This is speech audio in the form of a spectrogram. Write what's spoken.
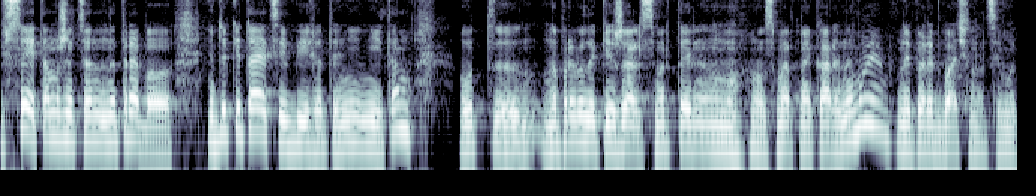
І все, і там вже це не треба ні до китайців бігати, ні, ні. Там, от е, на превеликий жаль, смертель, ну, ну, смертної кари немає, не передбачено цими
